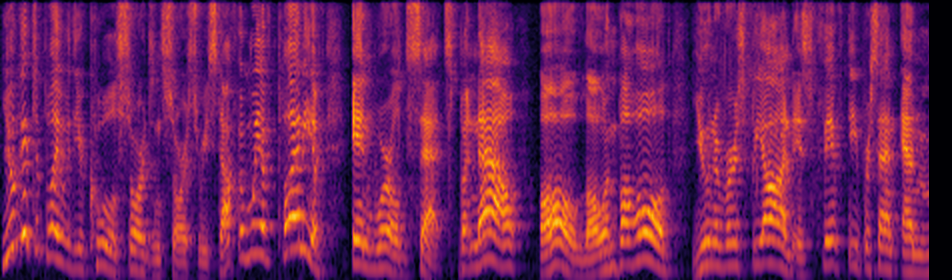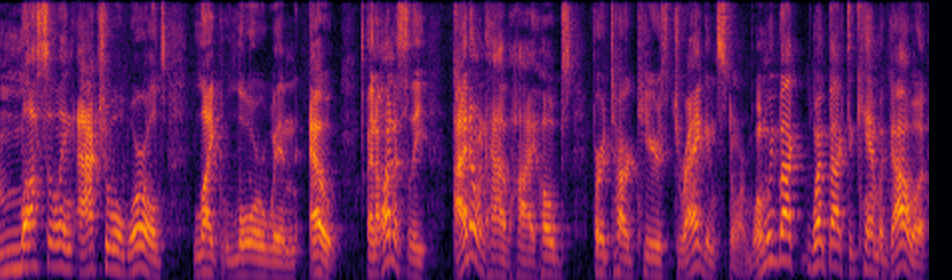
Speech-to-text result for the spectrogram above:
You'll get to play with your cool swords and sorcery stuff, and we have plenty of in world sets. But now, oh, lo and behold, Universe Beyond is 50% and muscling actual worlds like Lorwyn out. And honestly, I don't have high hopes for Tarkir's Dragonstorm. When we back, went back to Kamigawa,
